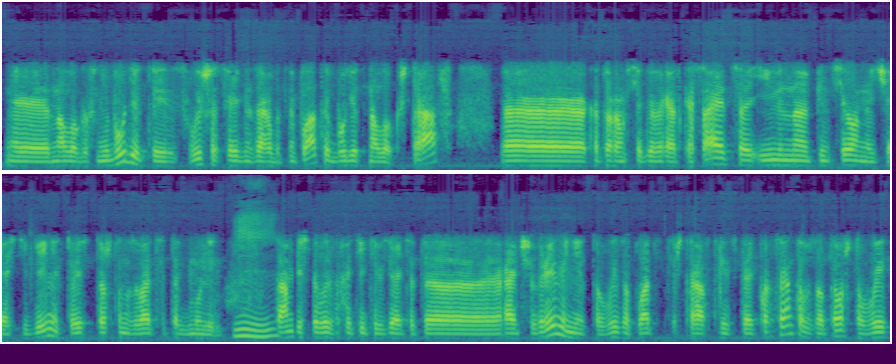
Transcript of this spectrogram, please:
э, налогов не будет, и свыше средней заработной платы будет налог штраф – о котором все говорят, касается именно пенсионной части денег, то есть то, что называется тагмулим. Mm-hmm. Там, если вы захотите взять это раньше времени, то вы заплатите штраф 35% за то, что вы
